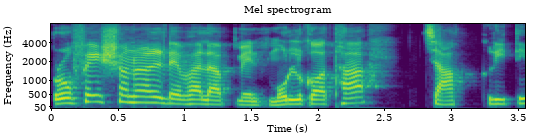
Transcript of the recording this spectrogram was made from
প্রফেশনাল ডেভেলপমেন্ট মূল কথা চাকরিতে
